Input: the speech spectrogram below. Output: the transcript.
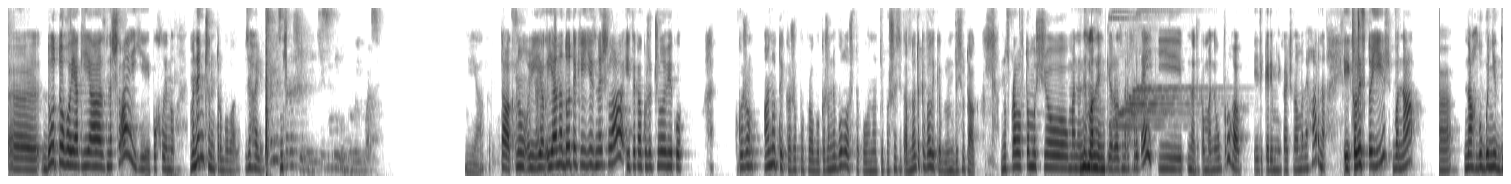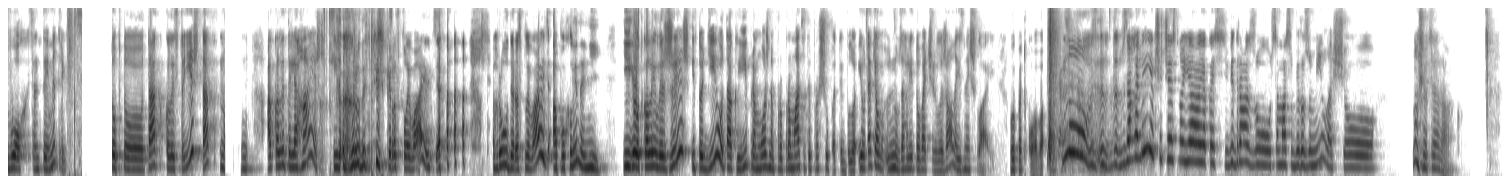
Е, до того, як я знайшла її пухлину, мене нічого не турбувало. Взагалі. Що не сторожили? Які зміни були у вас? Ніяк. Так, ну я, я на дотик її знайшла і така кажу чоловіку. Кажу, а ну ти кажу, попробуй. Кажу, не було ж такого. Ну, типу, щось, а воно таке велике було, ну десь отак. Ну, справа в тому, що в мене не маленький розмір грудей, і вона така в мене упруга, і лікарі мені кажуть, що вона в мене гарна. І коли стоїш, вона на глибині двох сантиметрів. Тобто, так, коли стоїш, так. Ну, а коли ти лягаєш, і груди трішки розпливаються, груди розпливаються, а пухлина ні. І от коли лежиш, і тоді отак її прям можна промацати, прощупати було. І отак я ну, взагалі то ввечері лежала і знайшла її випадково. Ну, вз- вз- взагалі, якщо чесно, я якось відразу сама собі розуміла, що, ну, що це рак.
